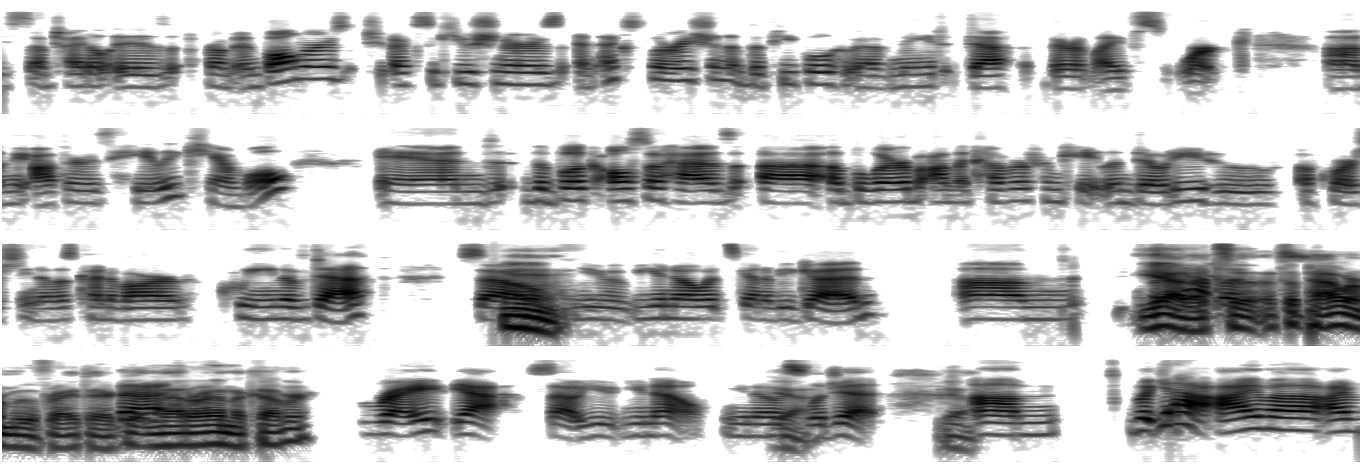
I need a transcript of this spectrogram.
the subtitle is From Embalmers to Executioners An Exploration of the People Who Have Made Death Their Life's Work. Um, the author is Hayley Campbell. And the book also has uh, a blurb on the cover from Caitlin Doughty, who, of course, you know, is kind of our queen of death. So mm. you you know it's going to be good. Um, yeah, yeah, that's a that's a power move right there, that, getting that right on the cover. Right. Yeah. So you you know you know it's legit. Yeah. Um, but yeah, I've uh, I've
